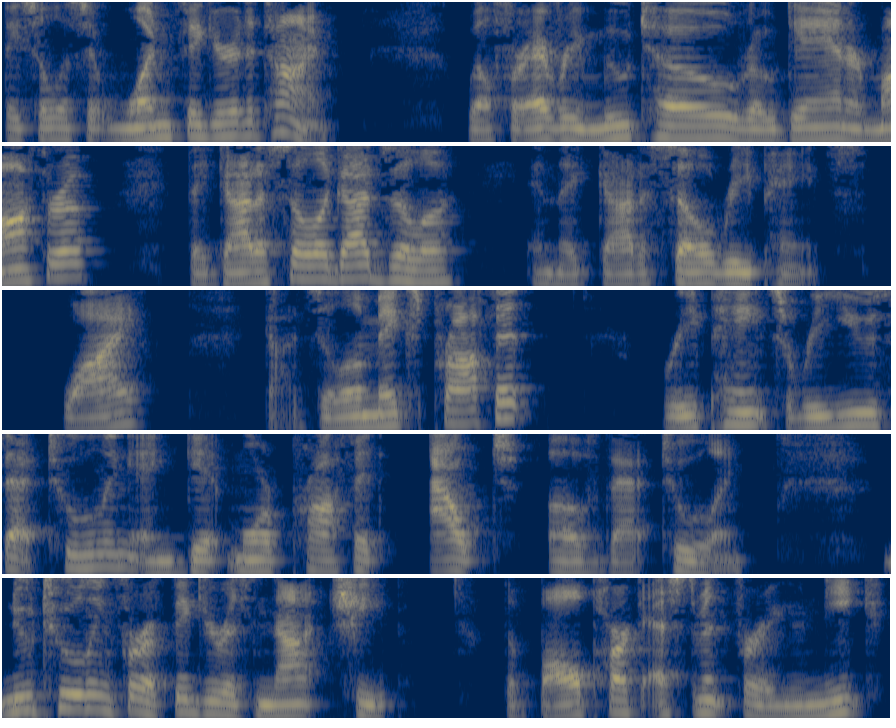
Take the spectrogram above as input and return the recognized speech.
They solicit one figure at a time. Well, for every Muto, Rodan, or Mothra, they gotta sell a Godzilla and they gotta sell repaints. Why? Godzilla makes profit, repaints reuse that tooling and get more profit out of that tooling. New tooling for a figure is not cheap. The ballpark estimate for a unique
